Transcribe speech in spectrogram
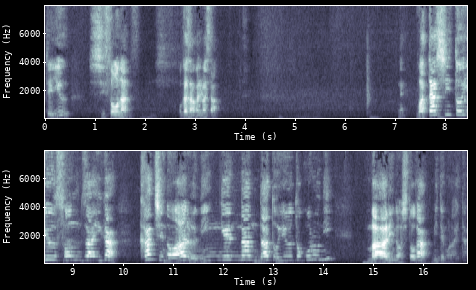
ていう思想なんです。お母さん分かりました、ね、私という存在が価値のある人間なんだというところに周りの人が見てもらいたい。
